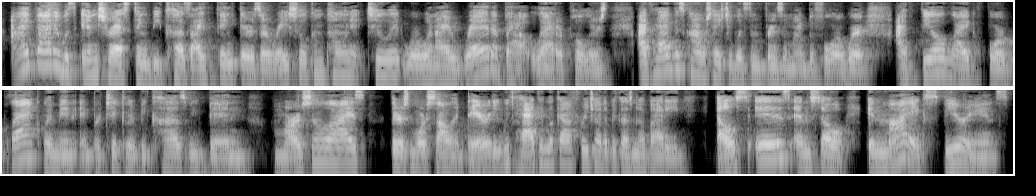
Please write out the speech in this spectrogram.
I thought it was interesting because I think there's a racial component to it. Where when I read about ladder pullers, I've had this conversation with some friends of mine before where I feel like for Black women in particular, because we've been marginalized, there's more solidarity. We've had to look out for each other because nobody else is. And so, in my experience,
